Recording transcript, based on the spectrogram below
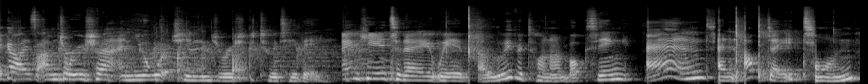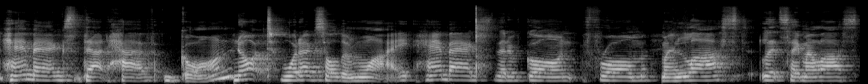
Hey guys, I'm Jerusha and you're watching Jerusha Couture TV. I'm here today with a Louis Vuitton unboxing and an update on handbags that have gone. Not what I've sold and why, handbags that have gone from my last, let's say my last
